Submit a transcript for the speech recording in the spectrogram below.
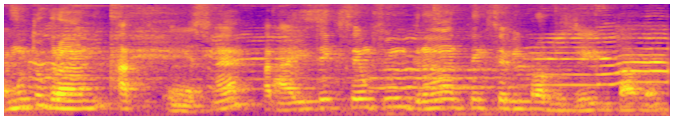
é muito grande. Ah, Isso. né? Aí tem que ser um filme grande, tem que ser bem produzido e tal. né?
